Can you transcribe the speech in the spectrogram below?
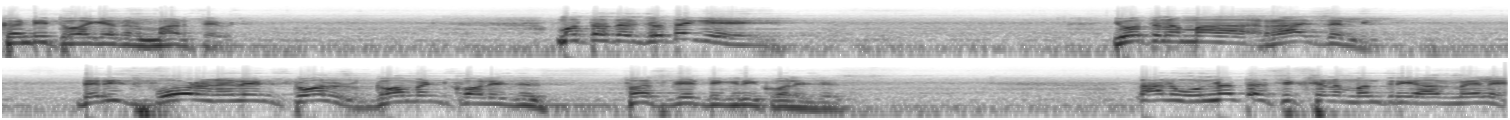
ಖಂಡಿತವಾಗಿ ಅದನ್ನು ಮಾಡ್ತೇವೆ. ಮತ್ತು ಅದರ ಜೊತೆಗೆ ಇವತ್ತು ನಮ್ಮ ರಾಜ್ಯದಲ್ಲಿ there is four hundred and twelve government colleges first grade degree colleges ನಾನು ಉನ್ನತ ಶಿಕ್ಷಣ ಮಂತ್ರಿ ಆದಮೇಲೆ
